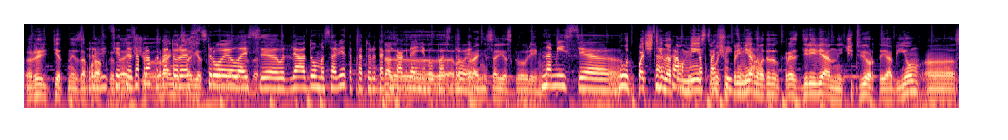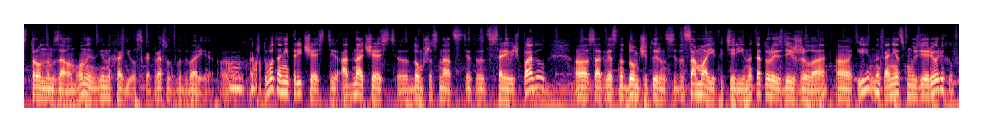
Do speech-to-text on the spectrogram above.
раритетная заправка. Раритетная да, заправка, которая строилась да, да, да. Для Дома Советов, который так да, никогда да, и не был построен. Да, вот раннесоветского времени. На месте ну, вот почти на том месте, в общем, примерно вот этот как раз деревянный четвертый объем э, с тронным залом, он и, и находился как раз вот во дворе. Э, ага. Так что вот они три части. Одна часть, э, дом 16, это царевич Павел, э, соответственно, дом 14, это сама Екатерина, которая здесь жила, э, и, наконец, музей Рерихов,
